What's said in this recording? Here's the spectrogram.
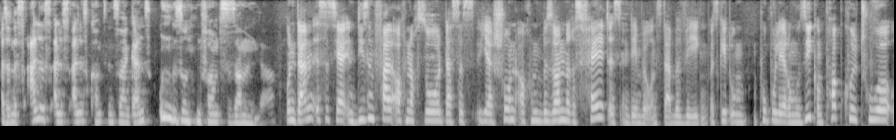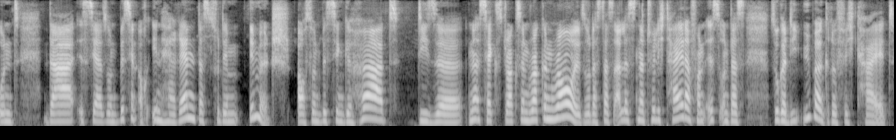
Also das alles, alles, alles kommt in so einer ganz ungesunden Form zusammen da. Und dann ist es ja in diesem Fall auch noch so, dass es ja schon auch ein besonderes Feld ist, in dem wir uns da bewegen. Es geht um populäre Musik, um Popkultur und da ist ja so ein bisschen auch inhärent, dass zu dem Image auch so ein bisschen gehört, diese ne, Sex, Drugs und Rock'n'Roll, so dass das alles natürlich Teil davon ist und dass sogar die Übergriffigkeit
